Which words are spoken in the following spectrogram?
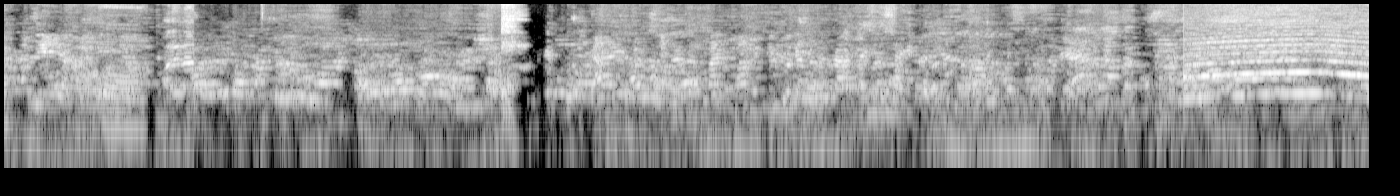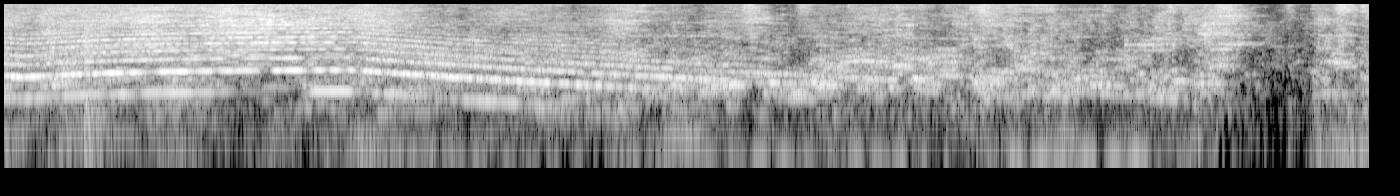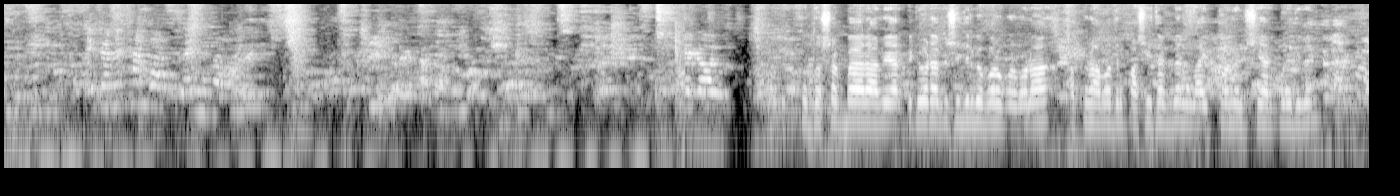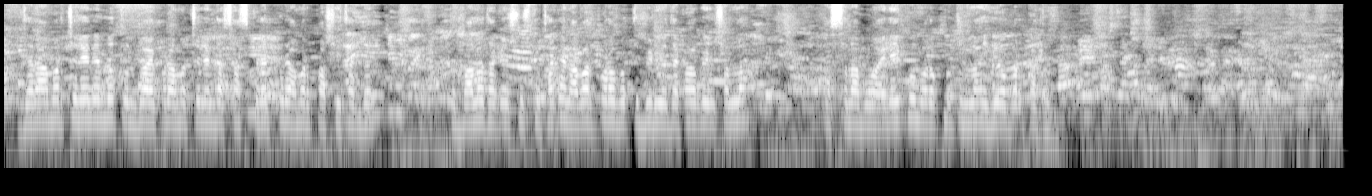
তো দর্শক ভাইয়ার, আমি আর ভিডিওটা বেশি দীর্ঘ বড় করব না। আপনারা আমাদের পাশেই থাকবেন লাইক কমেন্ট শেয়ার করে দিবেন। যারা আমার চ্যানেলের নতুন, দয়া করে আমার চ্যানেলটা সাবস্ক্রাইব করে আমার পাশেই থাকবেন। তো ভালো থাকেন সুস্থ থাকেন। আবার পরবর্তী ভিডিও দেখা হবে ইনশাল্লাহ। আসসালামু আলাইকুম রহমতুল্লাহি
